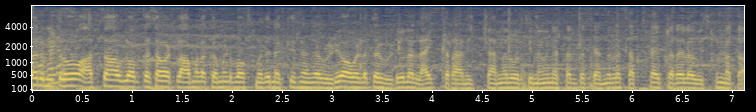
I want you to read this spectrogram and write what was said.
तर मित्रो आजचा हा ब्लॉग कसा वाटला आम्हाला कमेंट बॉक्समध्ये नक्की सांगा. व्हिडिओ आवडला तर व्हिडिओला लाईक करा आणि चॅनलवरती नवीन असाल तर चॅनलला सबस्क्राईब करायला विसरू नका.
